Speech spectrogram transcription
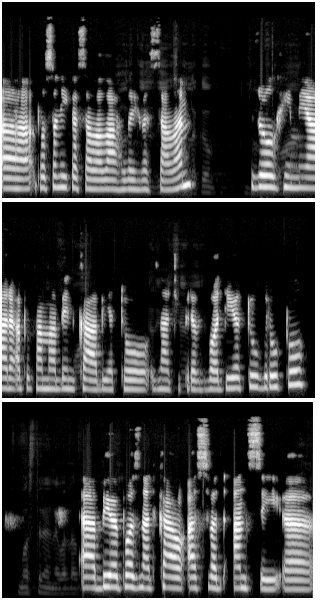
a, poslanika sallallahu alejhi ve sellem Zulhimjar Abukama bin Kab je to znači predvodio tu grupu. A, bio je poznat kao Asvad Ansi a,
